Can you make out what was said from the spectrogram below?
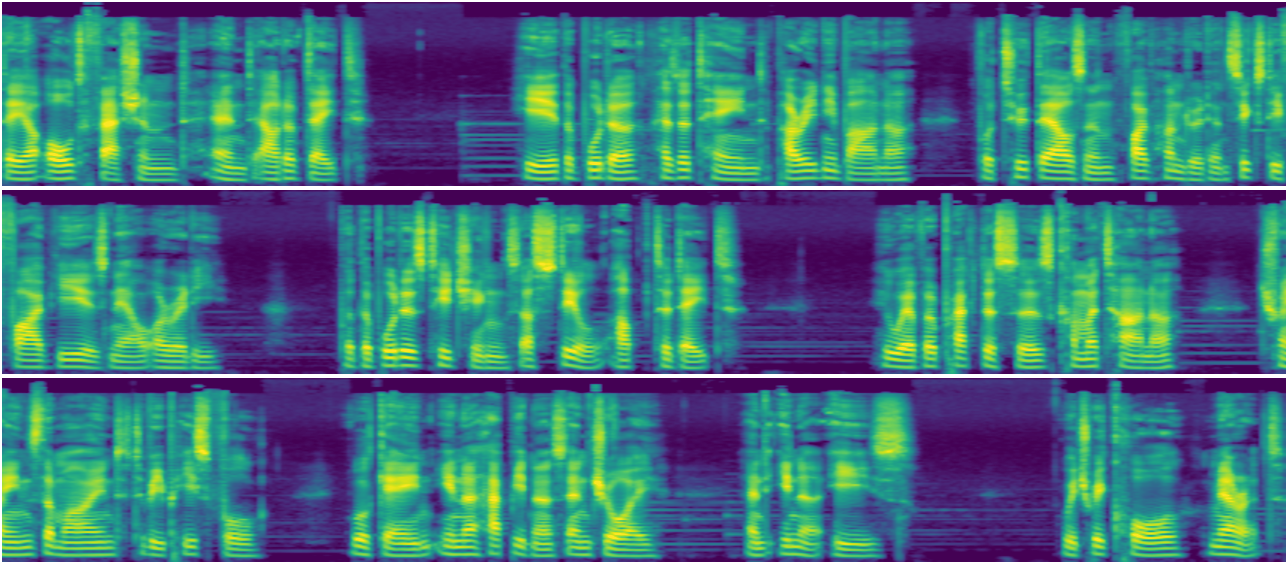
they are old-fashioned and out of date. Here the Buddha has attained parinibbana for 2,565 years now already, but the Buddha's teachings are still up to date. Whoever practices kammatthana, trains the mind to be peaceful, will gain inner happiness and joy, and inner ease, which we call merit,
